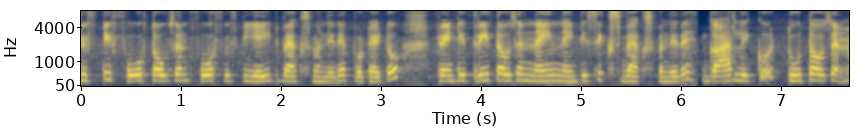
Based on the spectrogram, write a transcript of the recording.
fifty four thousand four fifty eight bags ಬಂದಿದೆ. Potato twenty three thousand nine ninety six bags ಬಂದಿದೆ. Garlic two thousand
